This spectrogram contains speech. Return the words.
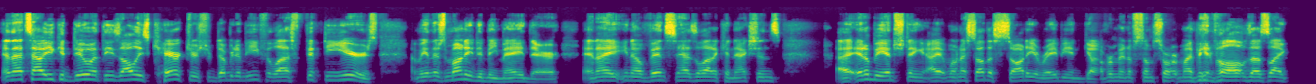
And that's how you could do it. These all these these characters from WWE for the last 50 years. I mean, there's money to be made there. And I, you know, Vince has a lot of connections. Uh, it'll be interesting. I, when I saw the Saudi Arabian government of some sort might be involved, I was like,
